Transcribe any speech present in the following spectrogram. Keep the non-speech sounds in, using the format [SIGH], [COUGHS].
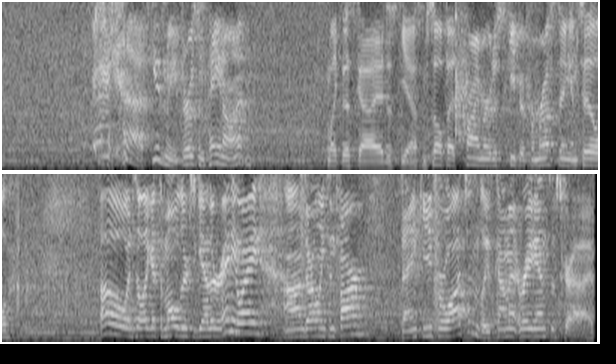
[COUGHS] excuse me, throw some paint on it like this guy. Just, yeah, some self-etch primer just to keep it from rusting until, oh, until I get the molder together. Anyway, on Darlington Farm, thank you for watching. Please comment, rate, and subscribe.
